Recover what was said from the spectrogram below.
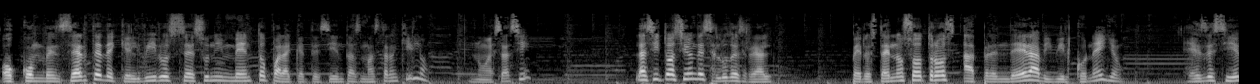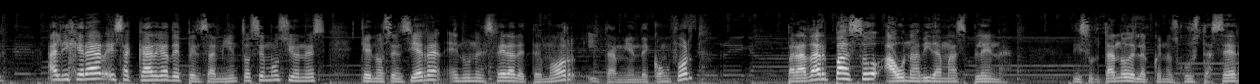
o convencerte de que el virus es un invento para que te sientas más tranquilo. No es así. La situación de salud es real, pero está en nosotros aprender a vivir con ello, es decir, aligerar esa carga de pensamientos y emociones que nos encierran en una esfera de temor y también de confort, para dar paso a una vida más plena, disfrutando de lo que nos gusta hacer,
